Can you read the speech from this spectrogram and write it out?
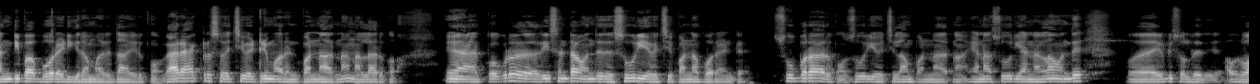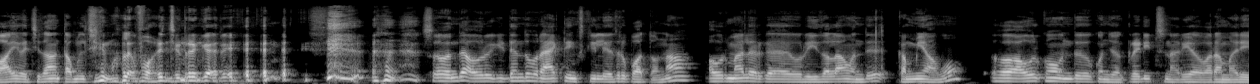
கண்டிப்பாக போர் அடிக்கிற மாதிரி தான் இருக்கும். வேறு ஆக்ட்ரஸ் வச்சு வெற்றிமாறன் பண்ணாருன்னா நல்லாயிருக்கும் இப்போ கூட ரீசெண்டாக வந்து சூரியை சூரிய வச்சு பண்ண போகிறேன்ட்டு சூப்பராக இருக்கும். சூரிய வச்சுலாம் பண்ணாருன்னா. ஏன்னா சூரியனெல்லாம் வந்து எப்படி சொல்கிறது அவர் வாயை வச்சு தான் தமிழ் சினிமாவில் பழிச்சிட்டு இருக்காரு ஸோ வந்து அவர்கிட்டேருந்து ஒரு ஆக்டிங் ஸ்கில் எதிர்பார்த்தோம்னா அவர் மேலே இருக்க ஒரு இதெல்லாம் வந்து கம்மியாகும். அவருக்கும் வந்து கொஞ்சம் கிரெடிட்ஸ் நிறைய வர மாதிரி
